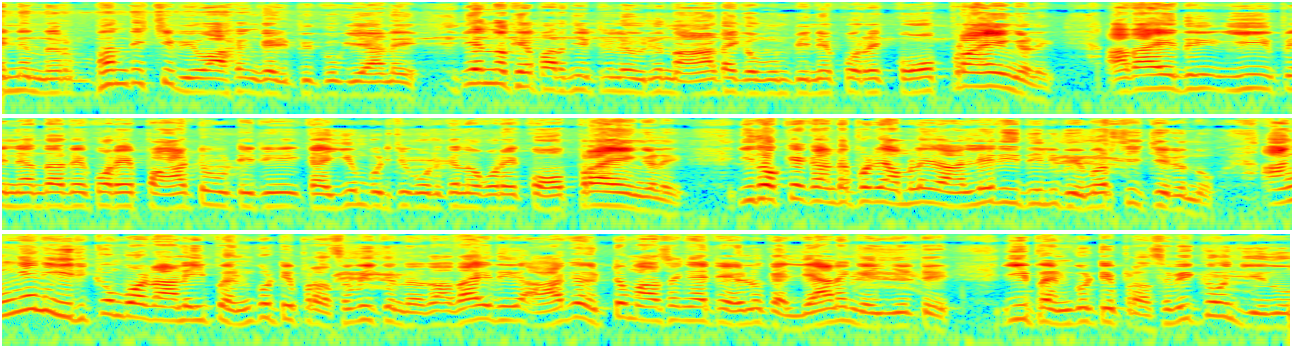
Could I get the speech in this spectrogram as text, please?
എന്നെ നിർബന്ധിച്ച് വിവാഹം കഴിപ്പിക്കുകയാണ്. എന്നൊക്കെ പറഞ്ഞിട്ടുള്ള ഒരു നാടകവും പിന്നെ കുറേ കോപ്രായങ്ങൾ അതായത് ഈ പിന്നെ എന്താ പറയുക കുറേ പാട്ട് കൂട്ടിയിട്ട് കയ്യും പിടിച്ച് കൊടുക്കുന്ന കുറേ കോപ്രായങ്ങൾ ഇതൊക്കെ കണ്ടപ്പോൾ നമ്മൾ നല്ല രീതിയിൽ വിമർശിച്ചിരുന്നു. അങ്ങനെ ഇരിക്കുമ്പോഴാണ് ഈ പെൺകുട്ടി പ്രസവിക്കുന്നത്. അതായത് ആകെ എട്ട് മാസം കാറ്റേ ഉള്ളൂ കല്യാണം കഴിഞ്ഞിട്ട് ഈ പെൺകുട്ടി പ്രസവിക്കുകയും ചെയ്തു.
